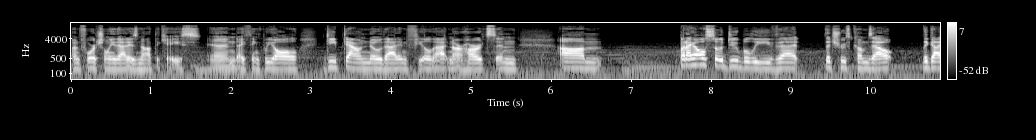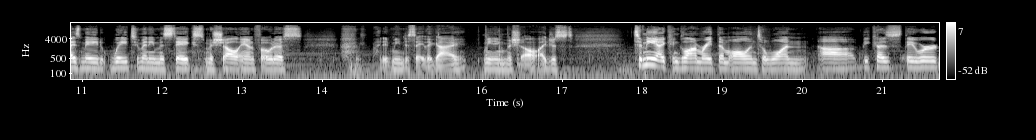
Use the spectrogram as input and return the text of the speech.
unfortunately, that is not the case. And I think we all deep down know that and feel that in our hearts. And, um, but I also do believe that the truth comes out. The guy's made way too many mistakes, Michelle and Fotis. I didn't mean to say the guy, meaning Michelle. I just, to me, I conglomerate them all into one uh, because they were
